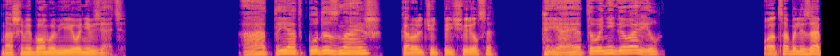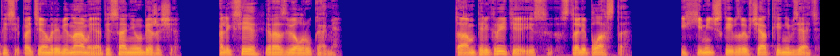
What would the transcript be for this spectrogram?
Нашими бомбами его не взять. «А ты откуда знаешь?» — король чуть прищурился. «Я этого не говорил». У отца были записи по тем временам и описание убежища. Алексей развел руками. Там перекрытие из сталепласта. Их химической взрывчаткой не взять.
